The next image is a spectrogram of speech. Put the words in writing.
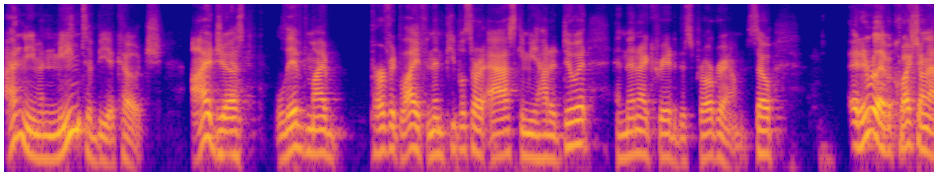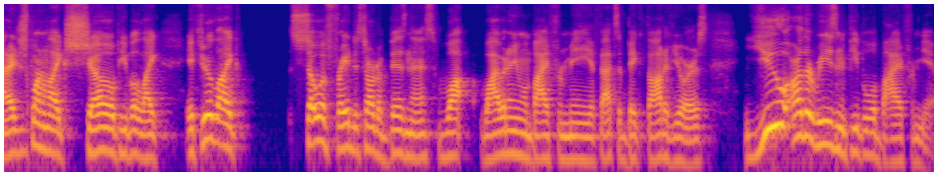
I didn't even mean to be a coach. I just lived my perfect life and then people started asking me how to do it and then I created this program. So I didn't really have a question on that. I just want to like show people like if you're like so afraid to start a business why, why would anyone buy from me if that's a big thought of yours? You are the reason people will buy from you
